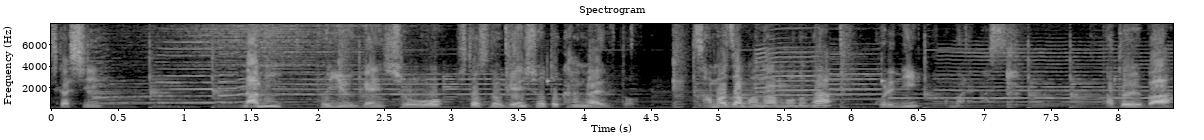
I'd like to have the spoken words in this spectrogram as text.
しかし波という現象を一つの現象と考えるとさまざまなものがこれに含まれます。例えば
